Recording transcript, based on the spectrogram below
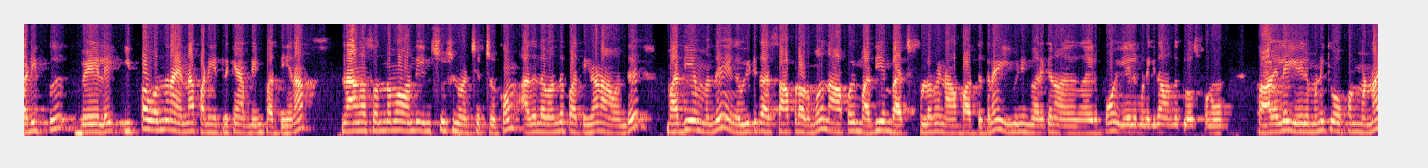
படிப்பு வேலை. இப்ப வந்து நான் என்ன பண்ணிட்டு இருக்கேன் அப்படின்னு பாத்தீங்கன்னா நாங்க சொந்தமா வந்து இன்ஸ்டியூஷன் வச்சிட்டு இருக்கோம் அதுல வந்து பாத்தீங்கன்னா நான் வந்து மதியம் வந்து எங்க வீட்டுக்காரர் சாப்பிட வரும்போது நான் போய் மதியம் பேட்ச் ஃபுல்லாவே நான் பாத்துக்கிறேன். ஈவினிங் வரைக்கும் நாங்கள் இருப்போம். ஏழு மணிக்கு தான் வந்து க்ளோஸ் பண்ணுவோம். காலையில ஏழு மணிக்கு ஓப்பன் பண்ணா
